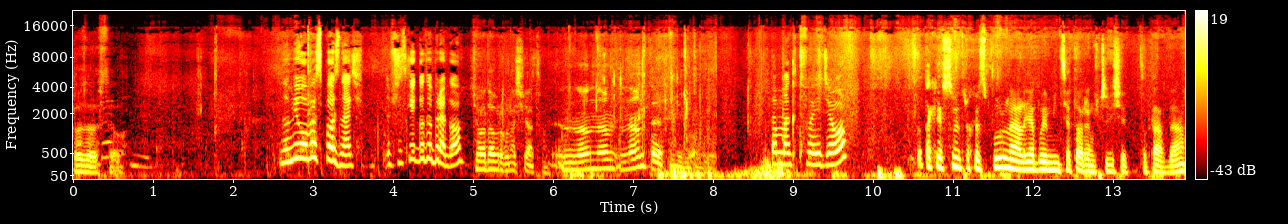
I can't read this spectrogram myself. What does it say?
pozostał. No miło was poznać. Wszystkiego dobrego. Chciała dobrego na światło. No, nam, nam też miło. Tomek, twoje dzieło? To takie w sumie trochę wspólne, ale ja byłem inicjatorem, rzeczywiście to prawda.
